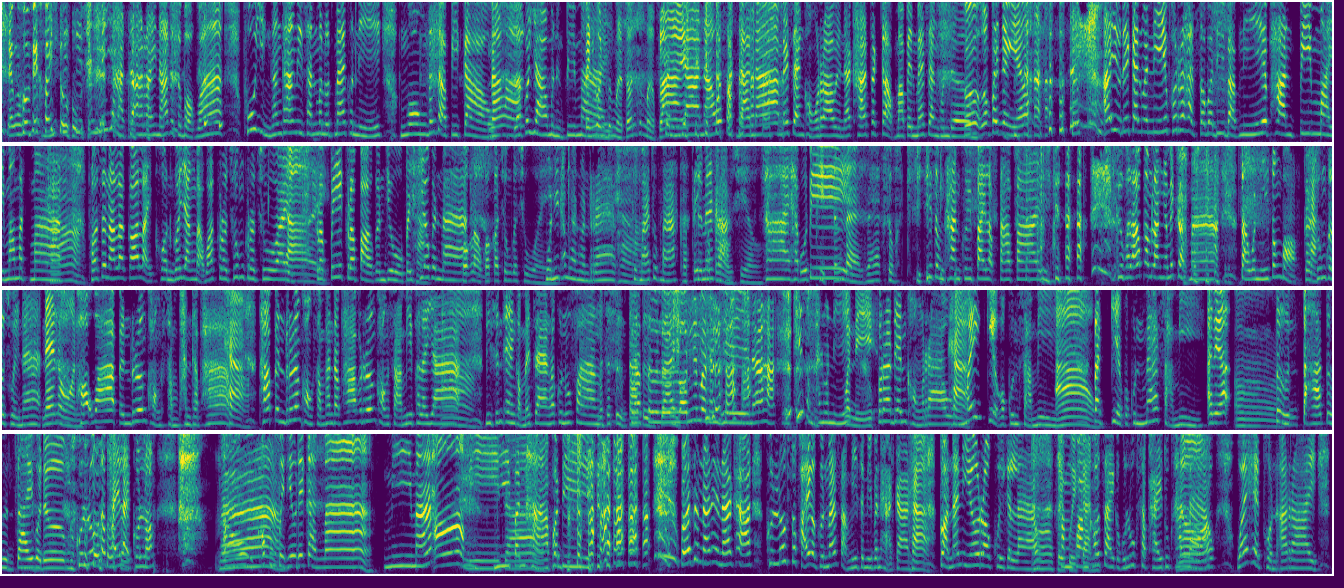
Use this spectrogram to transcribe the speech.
ยังพูดไม่ค่อยถูกดิฉันไม่อยากจะอะไรนะ แต่จะบอกว่า ผู้หญิงข้างๆดิฉันมนุษย์แม่คนนี้ งงตั้งแต่ปีเก่าน่ารักแล้วก็ยาวมาถึงปีใหม่เป็นคนเสมอต้นเสมอปลายสัญญานะว่าสัปดาห์หน้าแม่แจงของเราเนี่ยนะคะ จะกลับมาเป็นแม่แจงคนเดิมเออก็เป็นอย่างเงี้ยแหละอะอยู่ด้วยกันวันนี้พฤหัสบดีแบบนี้ผ่านปีใหม่มาหมาดค่ะๆเพราะฉะนั้นแล้วก็หลายคนก็ยังแบบว่ากระชุ่มกระชวยใช่กระปรี้กระเป๋ากันอยู่ไปค่ะเที่ยวกันมา พวกเราก็กระชุ่มกระชวย วันนี้ทำงานวันแรกค่ะถูกไหมถูกไหมกระปรี้ใช่ไหมกระเป๋าคะเชียว ใช่แฮปพูดปี้ผิดตั้งแต่แรกสวัสดีที่สำคัญคุยไปหลับตาไป คือพละกำลังยังไม่กลับมา แต่วันนี้ต้องบอกกระชุ่มกระชวยแน่แน่นอน เพราะว่าเป็นเรื่องของสัมพันธภาพค่ะถ้าเป็นเรื่องของสัมพันธภาพเรื่องของสามีภรรยาอ่าดิฉันเองกับแม่แจงและคุณผู้ฟังมันจะตื่นตากระตือตื่นใจรือร้นกันมาทันทีนะคะ ที่สำคัญวันนี้วันนี้ ประเด็นของเราค่ะไม่เกี่ยวกับคุณสามีอ้าวแต่เกี่ยวกับคุณแม่สามี อันเนี้ยเออตื่นตาตื่นใจกว่าเดิม คุณลูกสะใภ้หลายคนร้อง เอ้าเขาเพิ่งไปเที่ยวด้วยกันมา มีมะอ๋อมีมีจ้าปัญหาพอดี เพราะฉะนั้นเนี่ยนะคะ คุณลูกสะใภ้กับคุณแม่สามีจะมีปัญหากันค่ะก่อนหน้านี้เราคุยกันแล้วอ่าเคยทำคุยความกันเข้าใจกับคุณลูกสะใภ้ทุกท่านเนอะแล้ว ว่าเหตุผลอะไร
